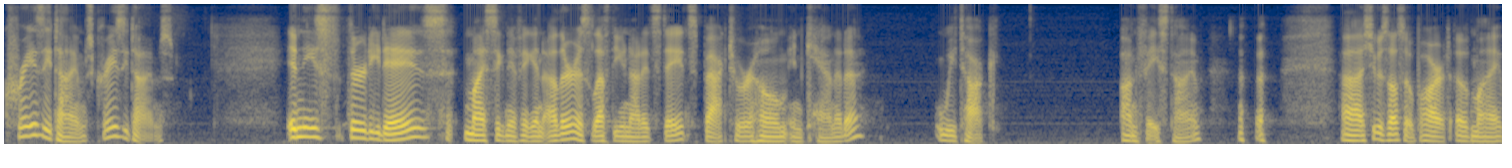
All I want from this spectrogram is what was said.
Crazy times, crazy times. In these 30 days, my significant other has left the United States back to her home in Canada. We talk on FaceTime. uh, she was also part of my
